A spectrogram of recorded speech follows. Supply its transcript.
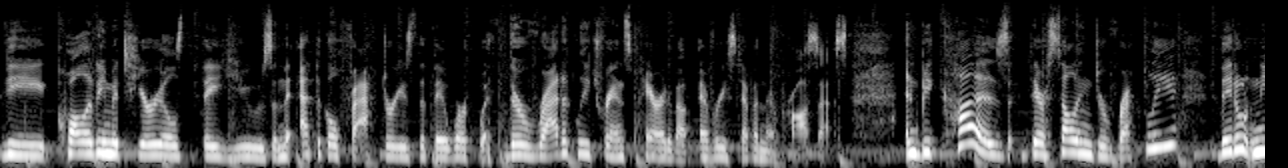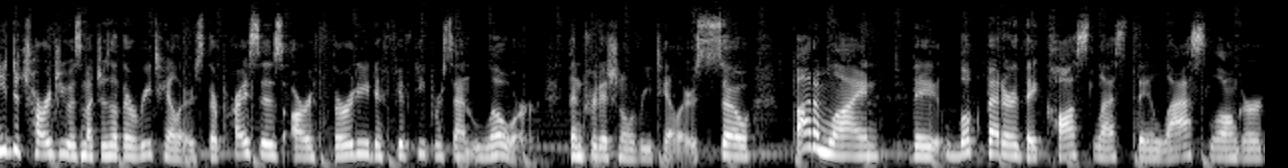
the quality materials that they use and the ethical factories that they work with. They're radically transparent about every step in their process. And because they're selling directly, they don't need to charge you as much as other retailers. Their prices are 30 30 to 50% lower than traditional retailers. So, bottom line, they look better, they cost less, they last longer,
